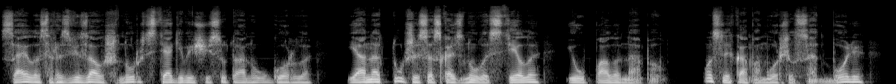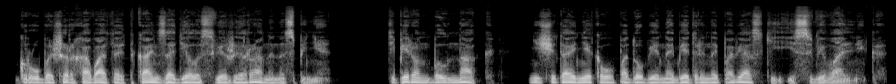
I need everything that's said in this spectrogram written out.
Сайлос развязал шнур, стягивающий сутану у горла, и она тут же соскользнула с тела и упала на пол. Он слегка поморщился от боли, грубая шероховатая ткань задела свежие раны на спине. Теперь он был наг, не считая некого подобия набедренной повязки и свивальника.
